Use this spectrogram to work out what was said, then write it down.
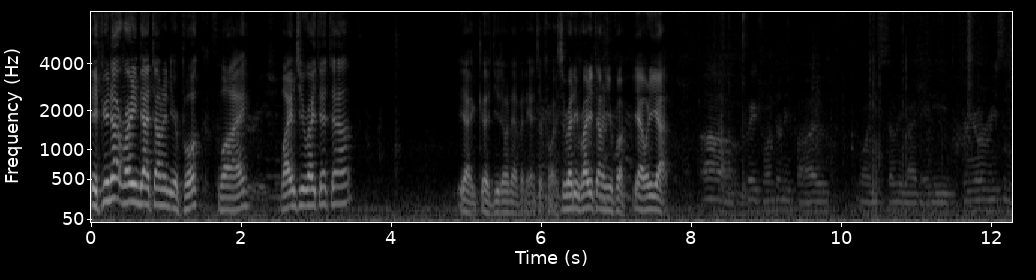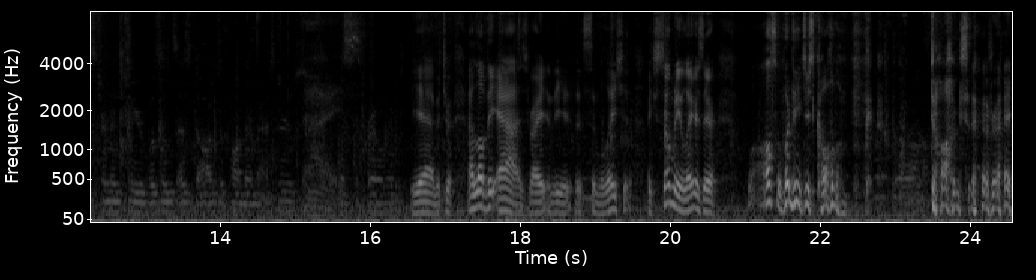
If you're not writing that down in your book, why? Why didn't you write that down? Yeah, good. You don't have an answer for it. So ready, write it down in your book. Yeah, what do you got? Um, page 135, lines 79 80. For your own reasons, turn into your bosoms as dogs upon their masters. Nice. Yeah, but I love the as, right? And the, the assimilation. Like so many layers there. Well, also, what did he just call them? Dogs, right?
